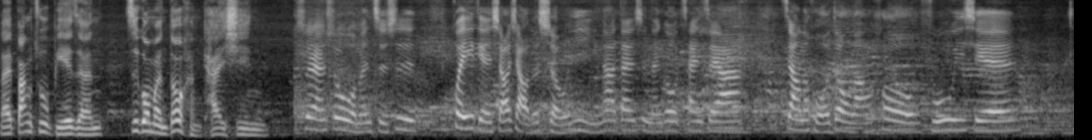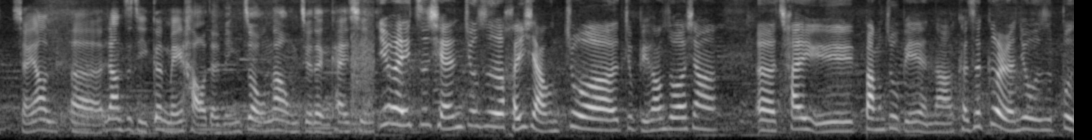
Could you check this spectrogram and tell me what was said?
来帮助别人，职工们都很开心。虽然说我们只是会一点小小的手艺，那但是能够参加这样的活动，然后服务一些想要呃让自己更美好的民众，那我们觉得很开心。因为之前就是很想做，就比方说像。呃，参与帮助别人呐，可是个人就是不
